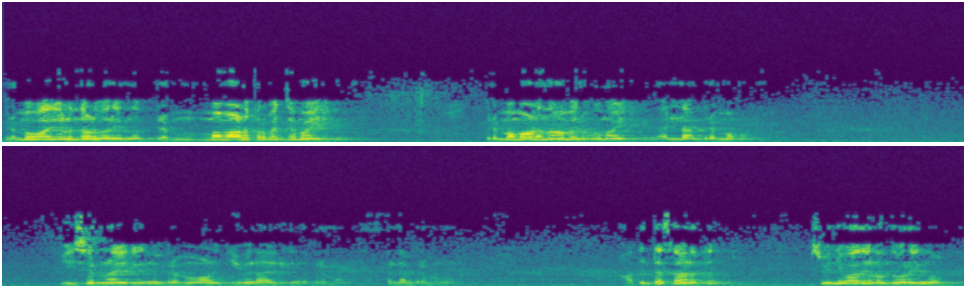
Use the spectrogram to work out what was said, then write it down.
ബ്രഹ്മവാദികൾ എന്താണ് പറയുന്നത്? ബ്രഹ്മമാണ് പ്രപഞ്ചമായിരിക്കുന്നത്. ബ്രഹ്മമാണ് നാമരൂപമായിരിക്കുന്നത്. എല്ലാം ബ്രഹ്മമാണ്. ഈശ്വരനായിരിക്കുന്ന ബ്രഹ്മമാണ് ജീവനായിരിക്കുന്ന ബ്രഹ്മമാണ്. എല്ലാം ബ്രഹ്മമാണ്. അതിന്റെ സ്ഥാനത്ത് ശൂന്യവാദികൾ എന്ത് പറയുന്നു?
